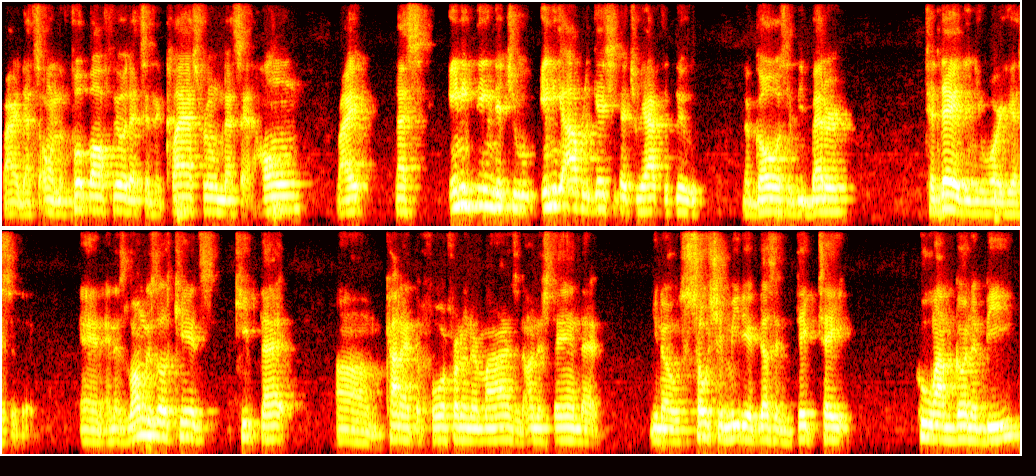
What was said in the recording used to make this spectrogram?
right? That's on the football field, that's in the classroom, that's at home, right? That's anything that you, any obligation that you have to do. The goal is to be better today than you were yesterday. And, and as long as those kids keep that um, kind of at the forefront of their minds and understand that, you know, social media doesn't dictate who I'm going to be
